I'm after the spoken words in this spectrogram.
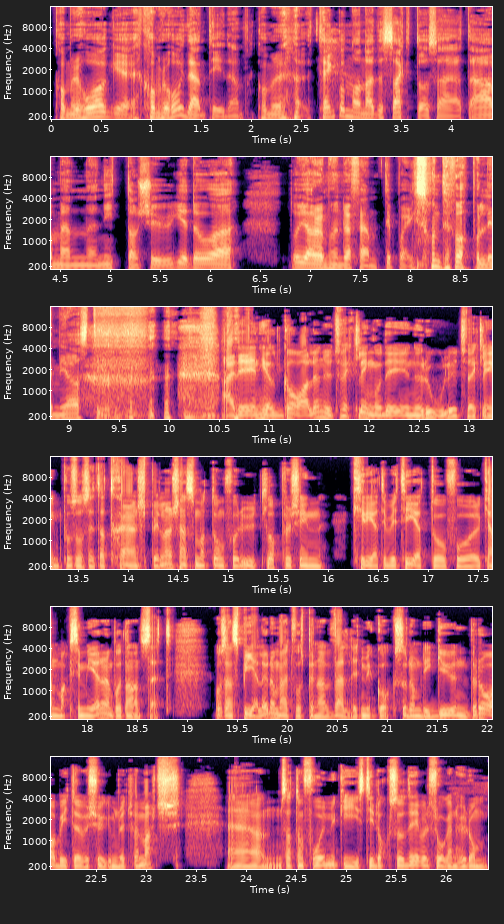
Kommer du ihåg, kommer du ihåg den tiden? Kommer, tänk om någon hade sagt då så här att ah, men 1920 då, då gör de 150 poäng som det var på Lemieux tid. Nej, det är en helt galen utveckling och det är en rolig utveckling på så sätt att stjärnspelarna känns som att de får utlopp för sin kreativitet och får, kan maximera den på ett annat sätt. Och sen spelar de här två spelarna väldigt mycket också. De ligger ju en bra bit över 20 minuter per match. Eh, så att de får ju mycket istid också. Det är väl frågan hur de,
